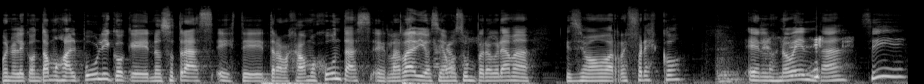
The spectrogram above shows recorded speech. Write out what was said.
bueno, le contamos al público que nosotras este, trabajábamos juntas en la radio, hacíamos un programa que se llamaba Refresco en los 90, sí,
